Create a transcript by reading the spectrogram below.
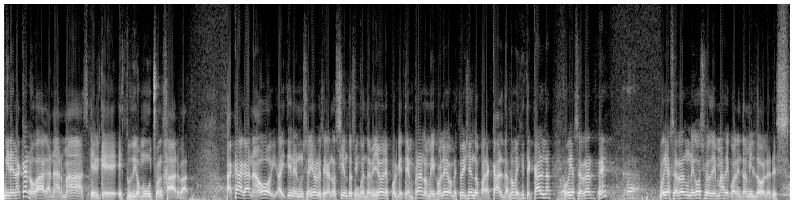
Miren, acá no va a ganar más el que estudió mucho en Harvard. Acá gana hoy, ahí tienen un señor que se ganó 150 millones porque temprano me dijo, Leo, me estoy yendo para Caldas, ¿no me dijiste Caldas? Voy a cerrar, ¿eh? Voy a cerrar un negocio de más de 40 mil dólares.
